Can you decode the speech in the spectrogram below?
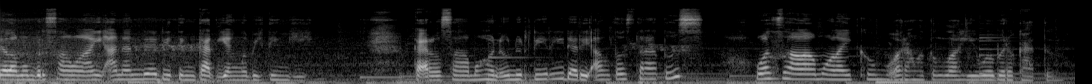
dalam membersamai Ananda di tingkat yang lebih tinggi. Kak Rosa mohon undur diri dari Alto Stratus. Wassalamualaikum warahmatullahi wabarakatuh.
